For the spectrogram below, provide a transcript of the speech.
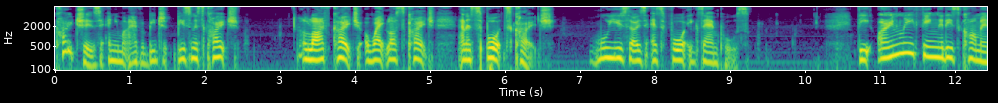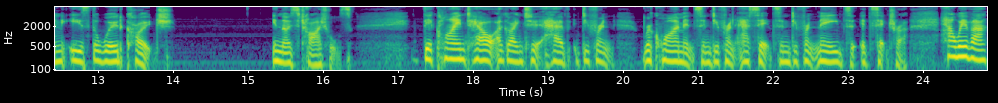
coaches and you might have a business coach a life coach, a weight loss coach, and a sports coach. We'll use those as four examples. The only thing that is common is the word coach in those titles. Their clientele are going to have different requirements and different assets and different needs, etc. However,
